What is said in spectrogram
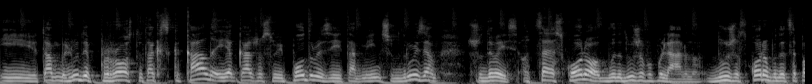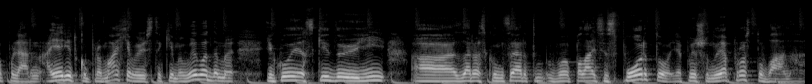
і там люди просто так скакали. І я кажу своїй подрузі і там іншим друзям, що дивись, оце скоро буде дуже популярно. Дуже скоро буде це популярно. А я рідко промахиваюсь такими виводами. І коли я скидаю їй а, зараз концерт в палаці спорту, я пишу: ну я просто ванга,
